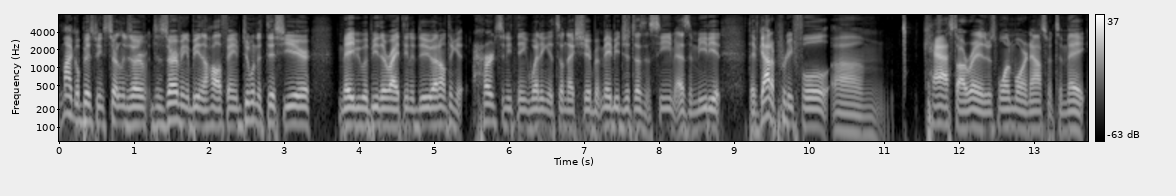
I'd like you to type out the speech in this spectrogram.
Michael Bisping certainly deserve, deserving of being in the Hall of Fame. Doing it this year maybe would be the right thing to do. I don't think it hurts anything waiting until next year, but maybe it just doesn't seem as immediate. They've got a pretty full um, cast already. There's one more announcement to make.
